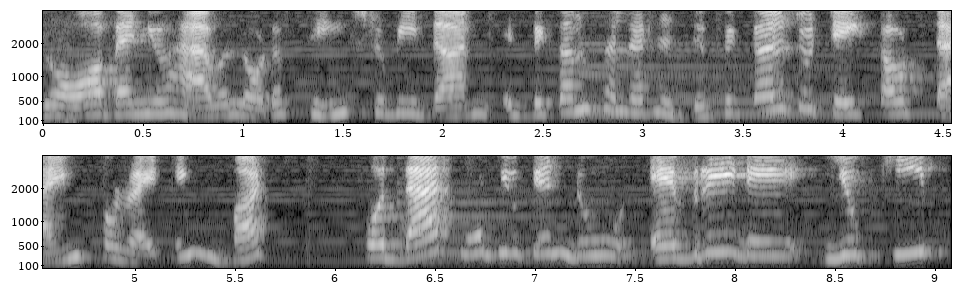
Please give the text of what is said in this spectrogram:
job and you have a lot of things to be done, it becomes a little difficult to take out time for writing. But for that, what you can do every day, you keep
